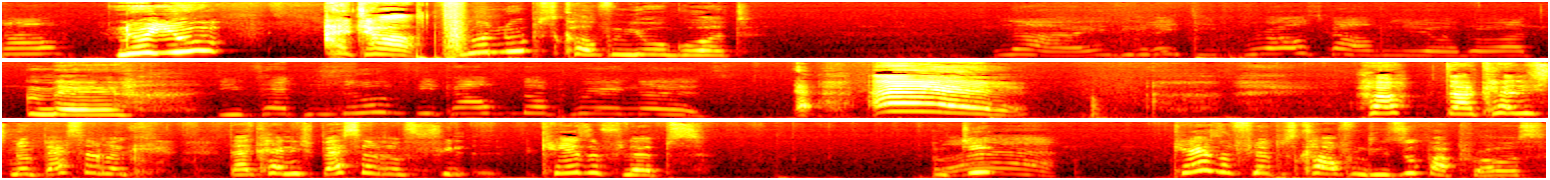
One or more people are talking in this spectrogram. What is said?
Ehrenfrau. Nur you. Alter, nur Noobs kaufen Joghurt. Nein, kaufen Joghurt. Nee. Die fetten Noobs, die kaufen doch Pringles. Ey! Ha, da kenne ich eine bessere, da kenne ich bessere Fi- Käseflips. Und die. Käseflips kaufen die Super Pros.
